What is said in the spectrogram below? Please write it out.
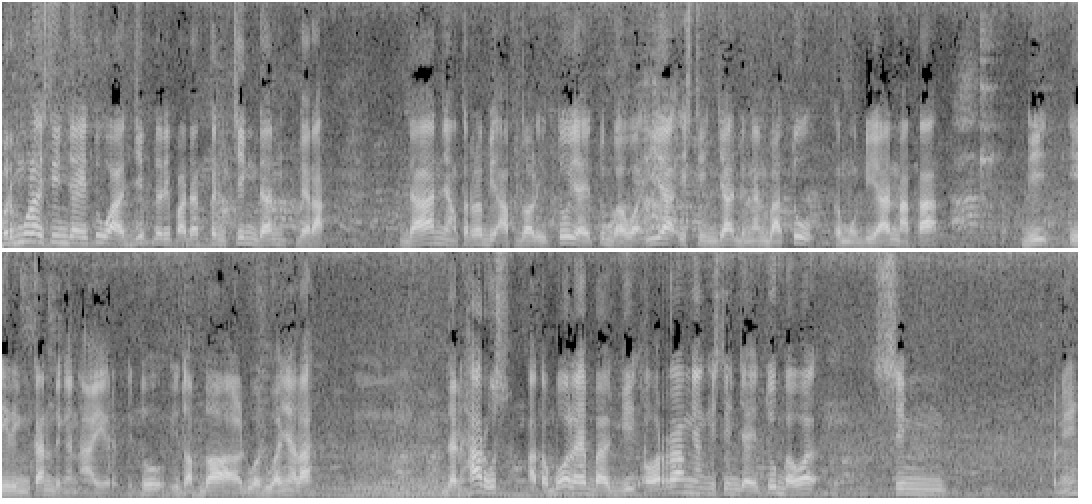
Bermula istinja itu wajib daripada kencing dan berak. Dan yang terlebih afdol itu yaitu bahwa ia istinja dengan batu kemudian maka diiringkan dengan air. Itu itu afdol dua-duanya lah. Dan harus atau boleh bagi orang yang istinja itu bahwa sim apa nih?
